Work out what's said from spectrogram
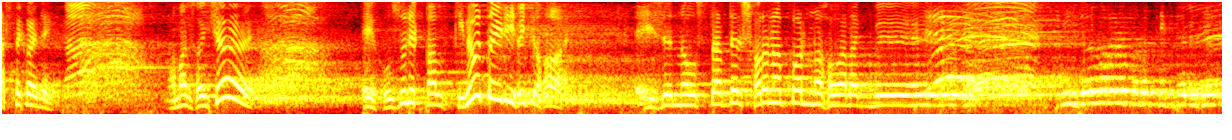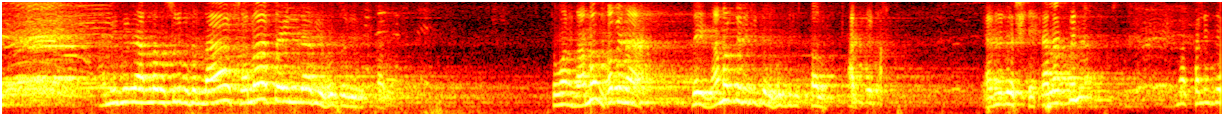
আসতে কয় দেয়। নামাজ হয়েছে এই হুজুরি কাল কীভাবে তৈরি হইতে হয়? এই জন্য ওস্তাদের শরণাপন্ন হওয়া লাগবে। ঠিক আমি বলি, আল্লাহ রসুল লা আমি কাল। তোমার নামাজ হবে না, সেই নামাজের ভিতরে হুজুরের কাল থাকবে না। কেন শেখা লাগবে না? খালি যে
